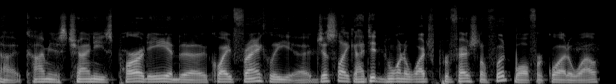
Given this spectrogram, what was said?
uh, communist Chinese party, and uh, quite frankly, uh, just like I didn't want to watch professional football for quite a while,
